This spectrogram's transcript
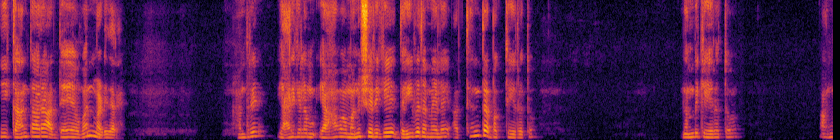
ಈ ಕಾಂತಾರ ಅಧ್ಯಾಯವನ್ನು ಮಾಡಿದ್ದಾರೆ. ಅಂದರೆ ಯಾರಿಗೆಲ್ಲ ಯಾವ ಮನುಷ್ಯರಿಗೆ ದೈವದ ಮೇಲೆ ಅತ್ಯಂತ ಭಕ್ತಿ ಇರುತ್ತೋ, ನಂಬಿಕೆ ಇರುತ್ತೋ, ಅನ್,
